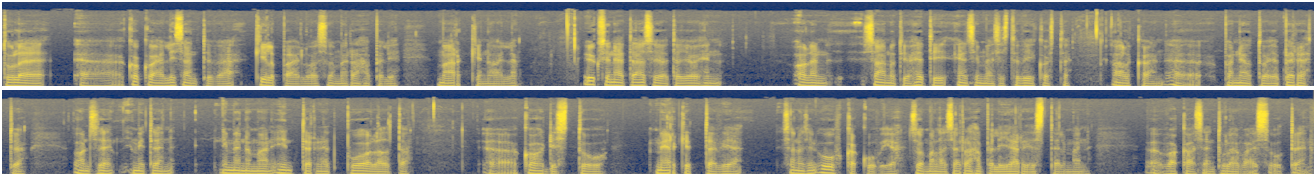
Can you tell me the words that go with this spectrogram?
tulee koko ajan lisääntyvää kilpailua Suomen rahapelimarkkinoille. Yksi näitä asioita, joihin olen saanut jo heti ensimmäisestä viikosta alkaen paneutua ja perehtyä, on se, miten nimenomaan internetpuolelta kohdistuu merkittäviä, sanoisin uhkakuvia suomalaisen rahapelijärjestelmän vakaaseen tulevaisuuteen.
